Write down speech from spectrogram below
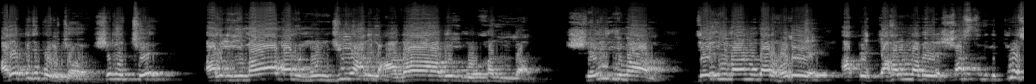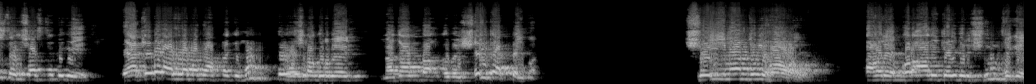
আরেকটি যে পরিচয়, সেটা হচ্ছে আল ইমান আল মুনজি আনিল আদাবিল মুখাল্লাদ সেই ইমান যে ইমানদার হলে আপনি জাহান্নামের শাস্তি থেকে, চিরস্থায়ী শাস্তি থেকে একেবারে আল্লাহ পাক আপনাকে মুক্ত ঘোষণা করবেন, নাজাত দান করবেন, সেইটা একটা ইমান। সেই ইমান যদি হয়, তাহলে কোরআন কারিমের শুরু থেকে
